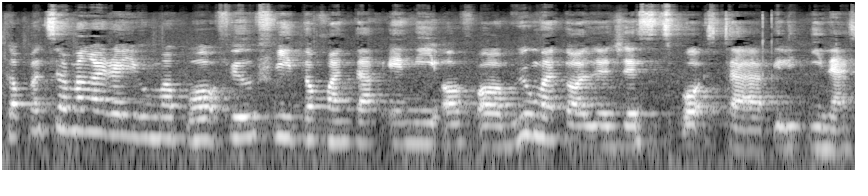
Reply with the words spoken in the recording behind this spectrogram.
Kapag sa mga rayuma po, feel free to contact any of um, rheumatologists po sa Pilipinas.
